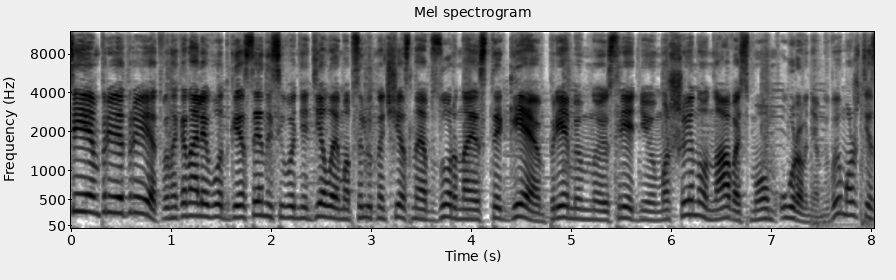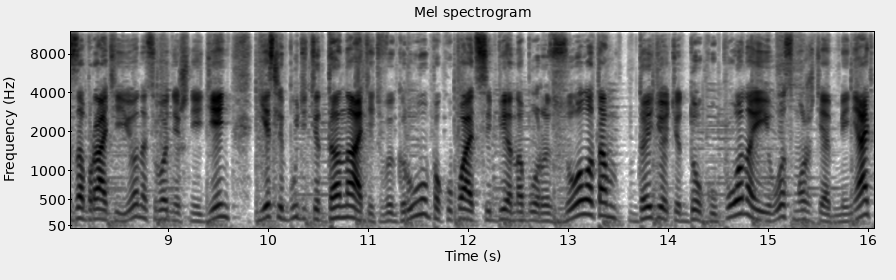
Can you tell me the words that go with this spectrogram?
Всем привет-привет! Вы на канале Вот ГСН и сегодня делаем абсолютно честный обзор на СТГ, премиумную среднюю машину на восьмом уровне. Вы можете забрать ее на сегодняшний день, если будете донатить в игру, покупать себе наборы с золотом, дойдете до купона и его сможете обменять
